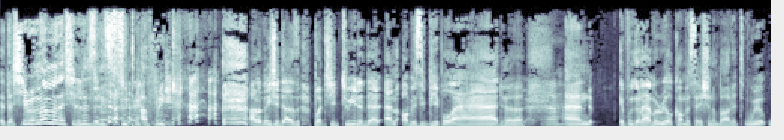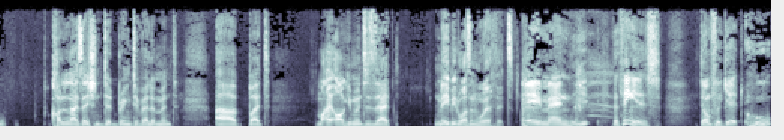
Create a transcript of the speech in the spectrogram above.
Does she remember that she lives in South Africa? I don't think she does, but she tweeted that, and obviously people had her. Uh-huh. And if we're gonna have a real conversation about it, we colonization did bring development, uh, but my argument is that maybe it wasn't worth it. hey man, you, the thing is, don't forget who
